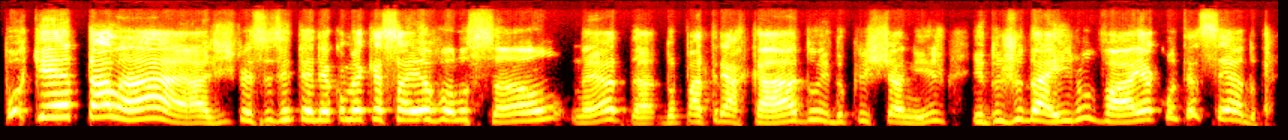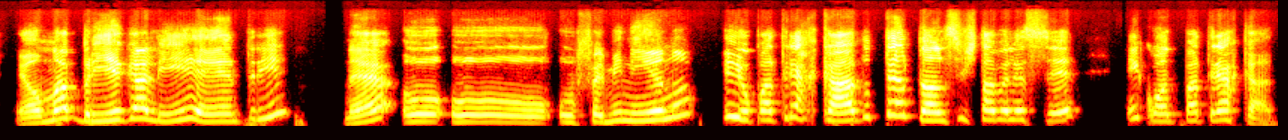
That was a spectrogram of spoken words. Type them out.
Porque está lá, a gente precisa entender como é que essa evolução né, do patriarcado e do cristianismo e do judaísmo vai acontecendo. É uma briga ali entre né, o, o, o feminino e o patriarcado tentando se estabelecer enquanto patriarcado.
